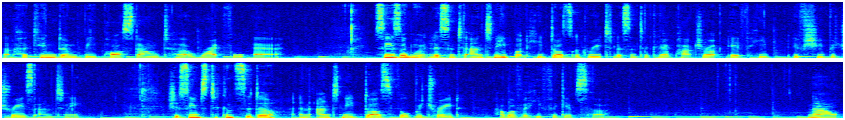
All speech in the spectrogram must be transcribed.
that her kingdom be passed down to her rightful heir. Caesar won't listen to Antony, but he does agree to listen to Cleopatra if, he, if she betrays Antony. She seems to consider, and Antony does feel betrayed, however, he forgives her. Now,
